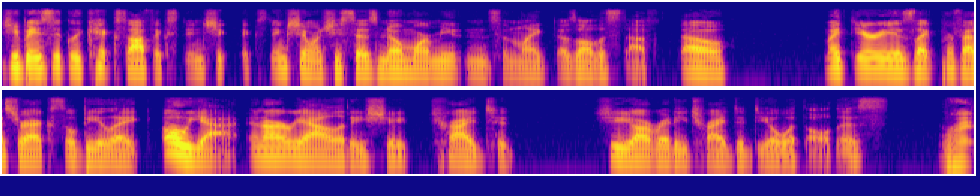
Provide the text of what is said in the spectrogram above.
she basically kicks off extinction, extinction when she says no more mutants and like does all this stuff. So my theory is like Professor X will be like, oh, yeah, in our reality, she tried to, she already tried to deal with all this. Right.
